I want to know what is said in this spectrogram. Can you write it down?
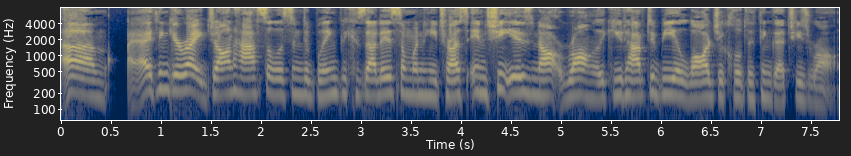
Um, I I think you're right. John has to listen to Blink because that is someone he trusts, and she is not wrong. Like, you'd have to be illogical to think that she's wrong.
